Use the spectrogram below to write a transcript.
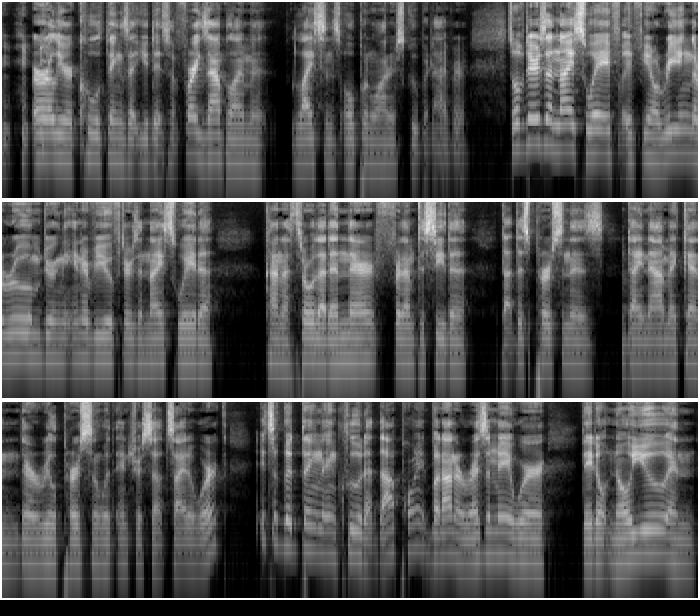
earlier cool things that you did. So, for example, I'm a licensed open water scuba diver. So, if there's a nice way, if, if you know, reading the room during the interview, if there's a nice way to kind of throw that in there for them to see the that this person is dynamic and they're a real person with interests outside of work, it's a good thing to include at that point. But on a resume where they don't know you and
